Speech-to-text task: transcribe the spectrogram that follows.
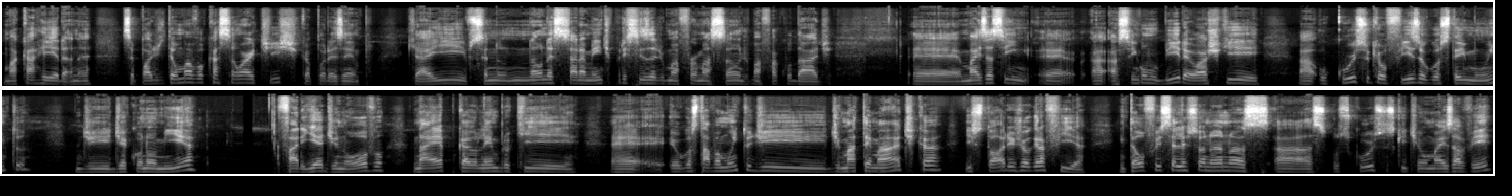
uma carreira, né? Você pode ter uma vocação artística, por exemplo, que aí você não necessariamente precisa de uma formação, de uma faculdade. É, mas assim, é, assim como o Bira, eu acho que a, o curso que eu fiz eu gostei muito de, de economia faria de novo. Na época eu lembro que é, eu gostava muito de, de matemática, história e geografia. Então eu fui selecionando as, as, os cursos que tinham mais a ver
